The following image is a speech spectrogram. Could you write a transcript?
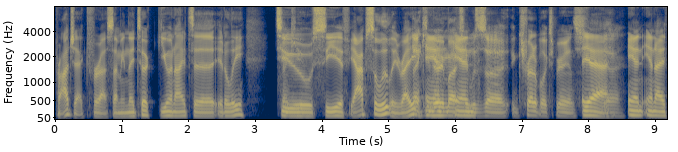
project for us. I mean they took you and i to italy to see if yeah, absolutely right Thank you very And- much. it was an incredible experience. yeah. and and I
